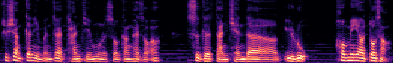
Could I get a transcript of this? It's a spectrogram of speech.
就像跟你们在谈节目的时候，刚开始说啊，四个攒钱的预录，后面要多少？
